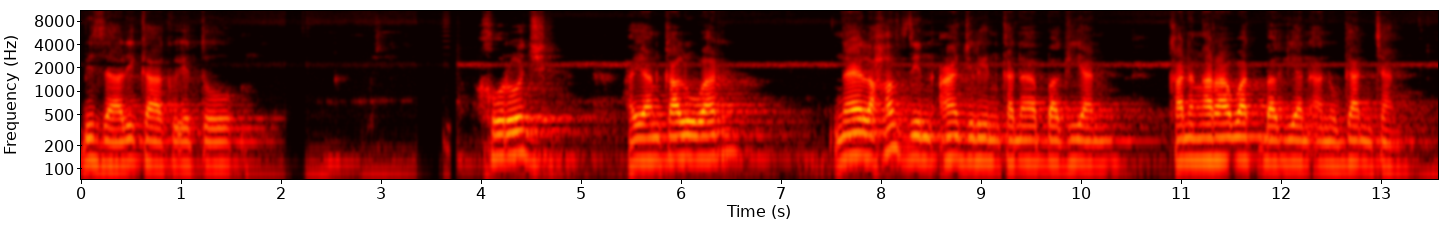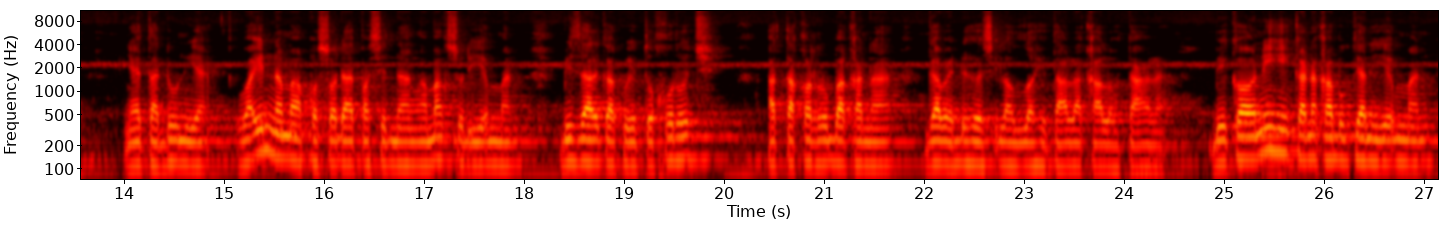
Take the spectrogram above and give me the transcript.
bizalika ku itu khuruj hayang kaluar naila hafzin ajlin kana bagian kana ngarawat bagian anu gancang. Nyata dunia wa inna ma qasada pasinna ngamaksud ieu man bizalika ku itu khuruj at-taqarruba kana gawe deheus ilallah taala kalau taala. Biqanihi kana kabuktian ieu man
